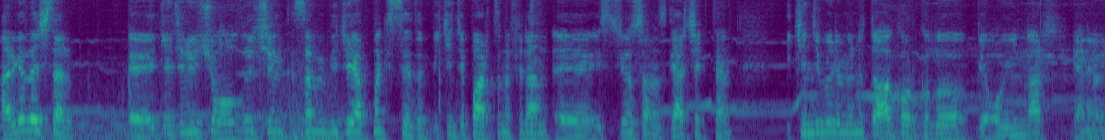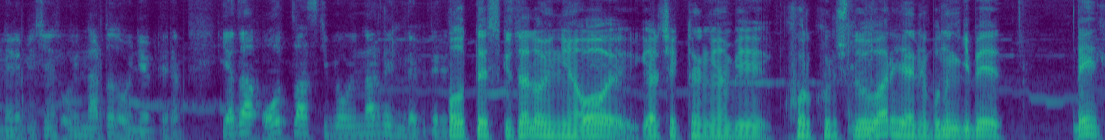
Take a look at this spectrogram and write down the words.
Arkadaşlar e, gecenin 3'ü olduğu için kısa bir video yapmak istedim. İkinci partını falan e, istiyorsanız gerçekten ikinci bölümünü daha korkulu bir oyunlar yani önerebileceğiniz oyunlarda da oynayabilirim. Ya da Outlast gibi oyunlar da indirebiliriz. Outlast güzel oyun ya. O gerçekten yani bir korkunçluğu var yani bunun gibi değil.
